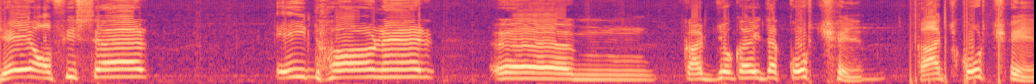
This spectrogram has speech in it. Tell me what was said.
যে অফিসার এই ধরনের কার্যকারিতা করছেন, কাজ করছেন,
